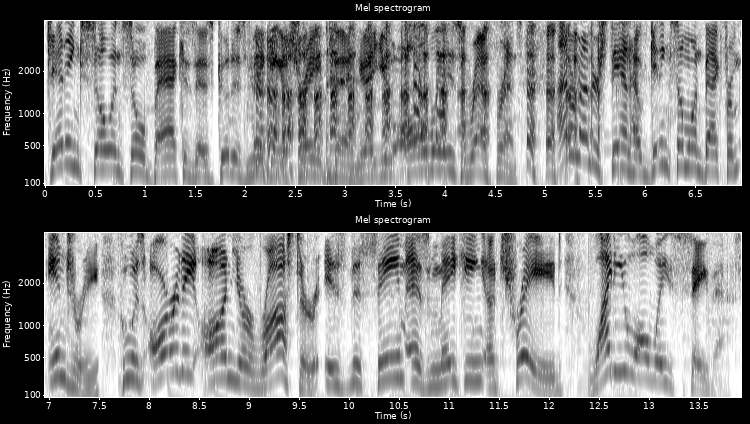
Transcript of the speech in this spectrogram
getting so and so back is as good as making a trade thing that you always reference. I don't understand how getting someone back from injury who is already on your roster is the same as making a trade. Why do you always say that?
